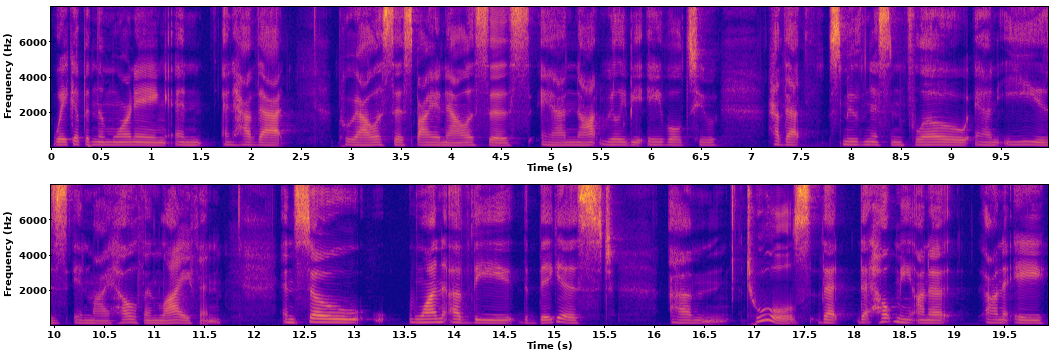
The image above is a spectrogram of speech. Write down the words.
wake up in the morning and and have that paralysis by analysis and not really be able to have that smoothness and flow and ease in my health and life. And and so one of the the biggest um, tools that that helped me on a on a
